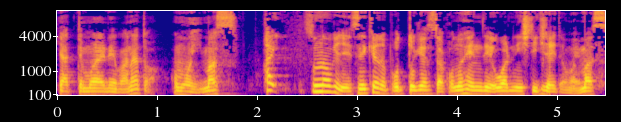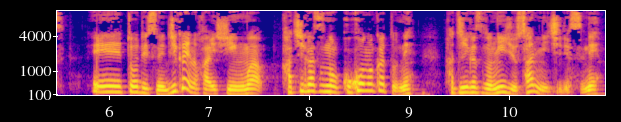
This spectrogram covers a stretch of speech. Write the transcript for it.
やってもらえればなと思います。はい。そんなわけでですね、今日のポッドキャストはこの辺で終わりにしていきたいと思います。えーとですね、次回の配信は8月の9日とね、8月の23日ですね。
